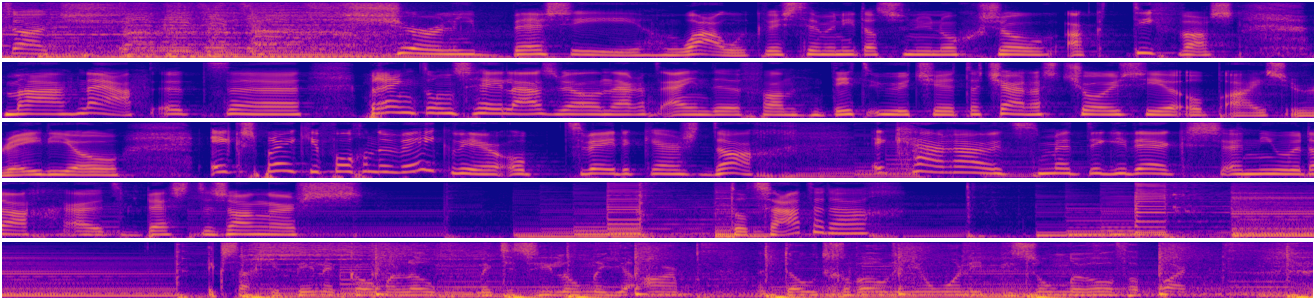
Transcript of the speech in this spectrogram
touch. Shirley Bassey. Wauw, ik wist helemaal niet dat ze nu nog zo actief was. Maar nou ja, het eh, brengt ons helaas wel naar het einde van dit uurtje. Tatjana's Choice hier op Ice Radio. Ik spreek je volgende week weer op tweede kerstdag. Ik ga eruit met Digidex, een nieuwe dag uit Beste Zangers. Tot zaterdag. Ik zag je binnenkomen lopen met je ziel onder je arm. Een doodgewone jongen, niet bijzonder of apart.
